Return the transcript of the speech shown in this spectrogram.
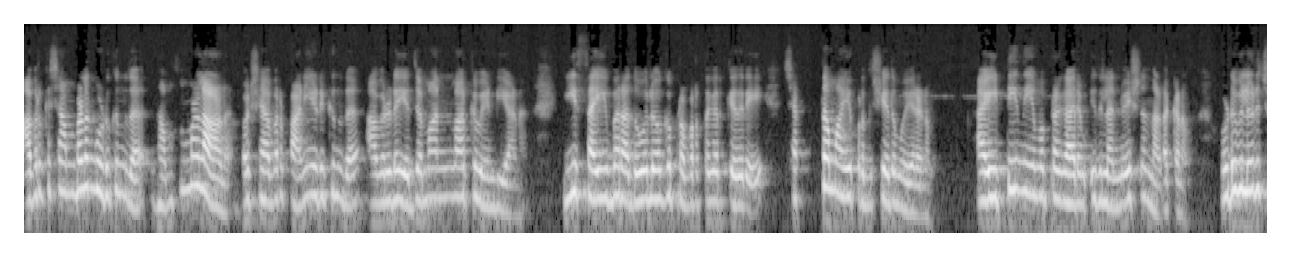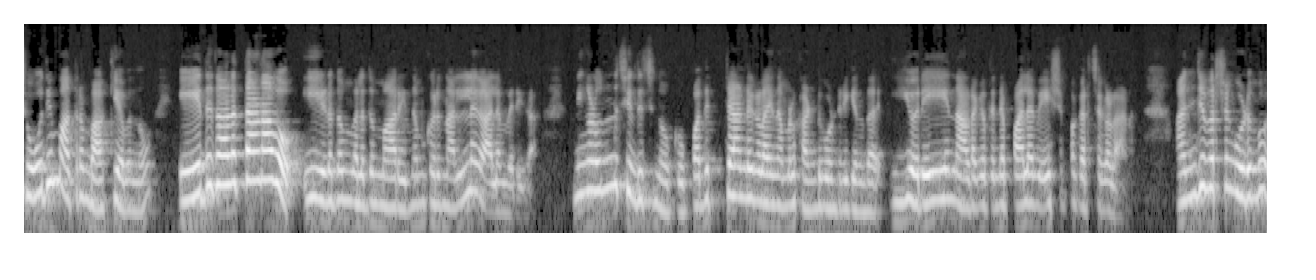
അവർക്ക് ശമ്പളം കൊടുക്കുന്നത് നമ്മളാണ്. പക്ഷെ അവർ പണിയെടുക്കുന്നത് അവരുടെ യജമാനന്മാർക്ക് വേണ്ടിയാണ്. ഈ സൈബർ അധോലോക പ്രവർത്തകർക്കെതിരെ ശക്തമായ പ്രതിഷേധം ഉയരണം. ഐ ടി നിയമപ്രകാരം ഇതിൽ അന്വേഷണം നടക്കണം. ഒടുവിൽ ഒരു ചോദ്യം മാത്രം ബാക്കിയാവുന്നു. ഏത് കാലത്താണാവോ ഈ ഇടതും വലതും മാറി നമുക്കൊരു നല്ല കാലം വരിക. നിങ്ങൾ ഒന്ന് ചിന്തിച്ചു നോക്കൂ. പതിറ്റാണ്ടുകളായി നമ്മൾ കണ്ടുകൊണ്ടിരിക്കുന്നത് ഈ ഒരേ നാടകത്തിന്റെ പല വേഷപ്പകർച്ചകളാണ്. അഞ്ചു വർഷം കൂടുമ്പോൾ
